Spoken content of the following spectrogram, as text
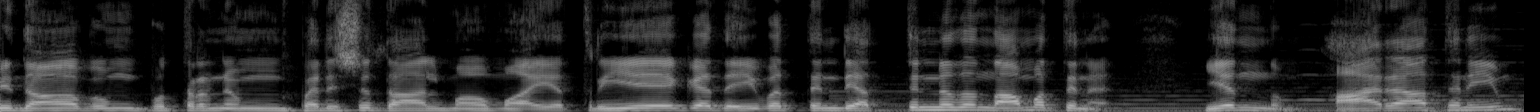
പിതാവും പുത്രനും പരിശുദ്ധാത്മാവുമായ ത്രിയേക ദൈവത്തിന്റെ അത്യുന്നത നാമത്തിന് എന്നും ആരാധനയും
